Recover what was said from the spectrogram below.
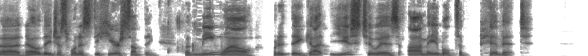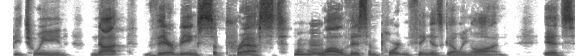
uh, no, they just want us to hear something. But meanwhile, what they got used to is I'm able to pivot between not they're being suppressed hmm while this important thing is going on. It's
